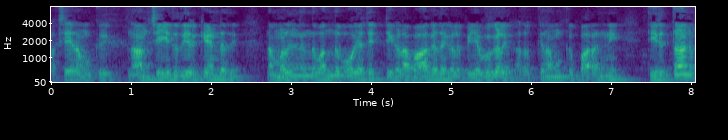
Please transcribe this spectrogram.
പക്ഷേ നമുക്ക് നാം ചെയ്തു തീർക്കേണ്ടത് നമ്മളിൽ നിന്ന് വന്നുപോയ തെറ്റുകൾ അപാകതകൾ പിഴവുകൾ അതൊക്കെ നമുക്ക് പറഞ്ഞ് തിരുത്താനും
